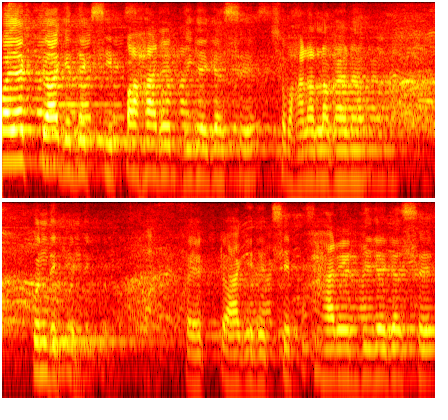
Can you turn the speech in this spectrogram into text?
কয় একটু আগে দেখছি, পাহাড়ের দিকে গেছে। সব হানার লাগায় না? কোন দিকে? কয় একটু আগে দেখছি, পাহাড়ের দিকে গেছে।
